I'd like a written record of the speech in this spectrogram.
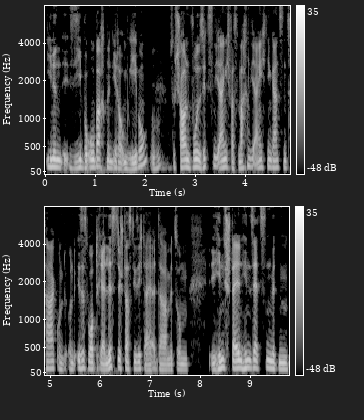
ihnen sie beobachten in ihrer Umgebung, mhm. zu schauen, wo sitzen die eigentlich, was machen die eigentlich den ganzen Tag und, und ist es überhaupt realistisch, dass die sich da, da mit so einem Hinstellen, hinsetzen, mit einem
